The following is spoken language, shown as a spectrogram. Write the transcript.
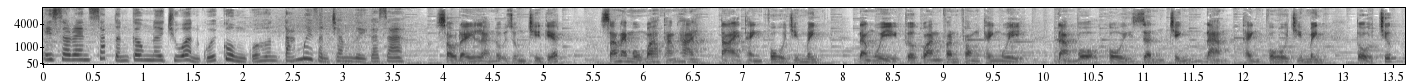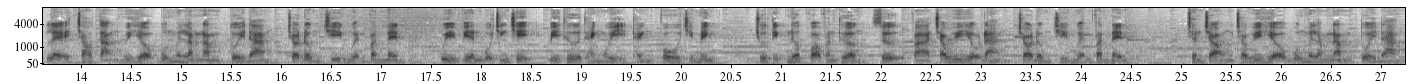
Israel sắp tấn công nơi trú ẩn cuối cùng của hơn 80% người Gaza. Sau đây là nội dung chi tiết. Sáng nay mùng 3 tháng 2 tại thành phố Hồ Chí Minh, Đảng ủy cơ quan Văn phòng Thành ủy, Đảng bộ khối dân chính Đảng thành phố Hồ Chí Minh tổ chức lễ trao tặng huy hiệu 45 năm tuổi Đảng cho đồng chí Nguyễn Văn Nên, Ủy viên Bộ Chính trị, Bí thư Thành ủy Thành phố Hồ Chí Minh, Chủ tịch nước Võ Văn Thưởng dự và trao huy hiệu Đảng cho đồng chí Nguyễn Văn Nên. Trân trọng trao huy hiệu 45 năm tuổi Đảng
